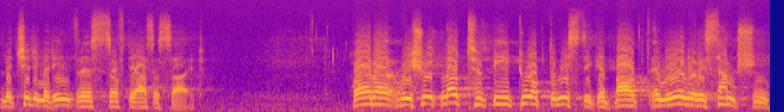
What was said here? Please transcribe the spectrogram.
legitimate interests of the other side. However, we should not be too optimistic about an early resumption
